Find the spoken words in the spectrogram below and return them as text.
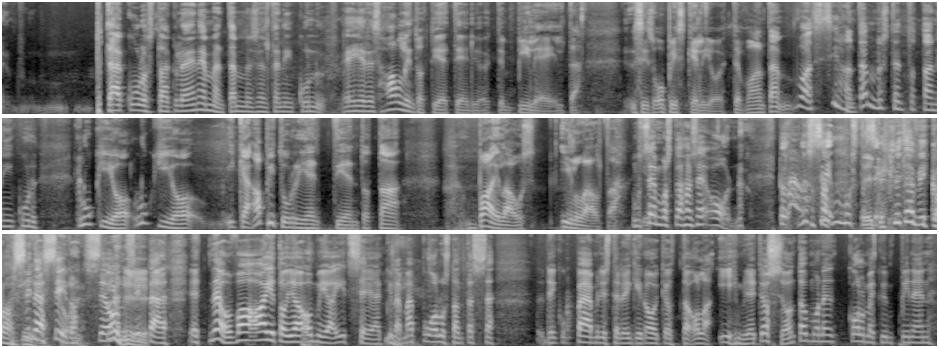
tämä kuulostaa kyllä enemmän tämmöiseltä niin kuin, ei edes hallintotieteilijöiden bileiltä, siis opiskelijoiden, vaan, täm, vaan siis ihan tämmöisten tota, niin kuin lukio, lukio ikä abiturienttien tota, bailaus illalta. Mutta semmoistahan se on. No, no semmoista Eikä, se... Mitä vikaa siinä Mitä siinä on? Se on niin. sitä, että ne on vaan aitoja omia itseä. Kyllä mä puolustan tässä niin kuin pääministerinkin oikeutta olla ihminen. Et jos se on tuommoinen kolmekymppinen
